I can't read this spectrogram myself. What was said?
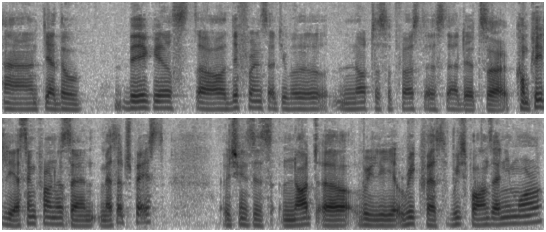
And yeah, the biggest uh, difference that you will notice at first is that it's uh, completely asynchronous and message-based, which means it's not uh, really request response anymore.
